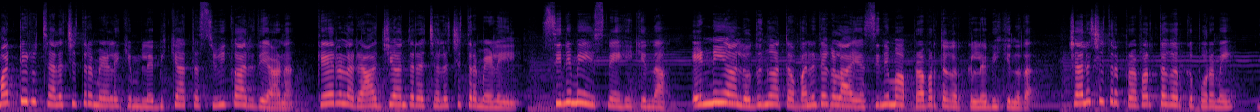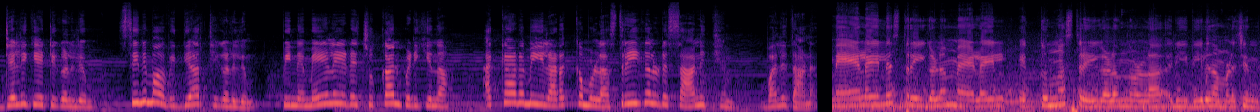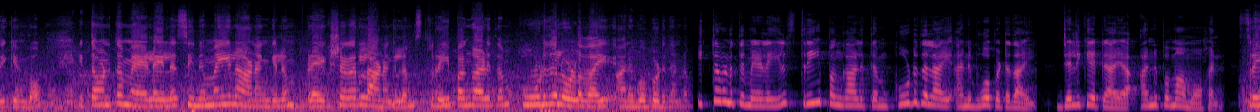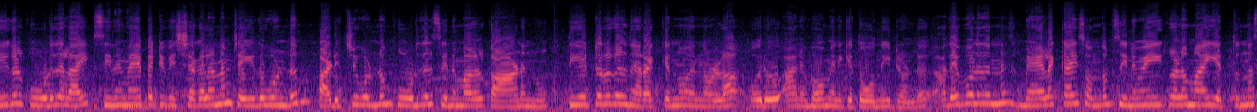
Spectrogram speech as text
മറ്റൊരു ചലച്ചിത്രമേളയ്ക്കും ലഭിക്കാത്ത സ്വീകാര്യതയാണ് കേരള രാജ്യാന്തര ചലച്ചിത്രമേളയിൽ സിനിമയെ സ്നേഹിക്കുന്ന എണ്ണിയാൽ ഒതുങ്ങാത്ത വനിതകളായ സിനിമാ പ്രവർത്തകർക്ക് ലഭിക്കുന്നത്. ചലച്ചിത്ര പ്രവർത്തകർക്ക് പുറമെ ഡെലിഗേറ്റുകളിലും സിനിമാ വിദ്യാർത്ഥികളിലും പിന്നെ മേളയുടെ ചുക്കാൻ പിടിക്കുന്ന അക്കാഡമിയിലടക്കമുള്ള സ്ത്രീകളുടെ സാന്നിധ്യം വലുതാണ്. മേളയിൽ സ്ത്രീകളും മേളയിൽ എത്തുന്ന സ്ത്രീകളും എന്നുള്ള രീതിയിൽ നമ്മൾ ചിന്തിക്കുമ്പോൾ ഇത്തവണത്തെ മേളയിൽ സിനിമയിലാണെങ്കിലും പ്രേക്ഷകരിലാണെങ്കിലും സ്ത്രീ പങ്കാളിത്തം കൂടുതലുള്ളതായി അനുഭവപ്പെടുന്നുണ്ട്. ഇത്തവണത്തെ മേളയിൽ സ്ത്രീ പങ്കാളിത്തം കൂടുതലായി അനുഭവപ്പെട്ടതായി ഡെലിക്കേറ്റായ അനുപമ മോഹൻ. സ്ത്രീകൾ കൂടുതലായി സിനിമയെ പറ്റി വിശകലനം ചെയ്തുകൊണ്ടും പഠിച്ചുകൊണ്ടും കൂടുതൽ സിനിമകൾ കാണുന്നു തിയേറ്ററുകൾ നിറയ്ക്കുന്നു എന്നുള്ള ഒരു അനുഭവം എനിക്ക് തോന്നിയിട്ടുണ്ട്. അതേപോലെ തന്നെ മേളയ്ക്കായി സ്വന്തം സിനിമകളുമായി എത്തുന്ന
